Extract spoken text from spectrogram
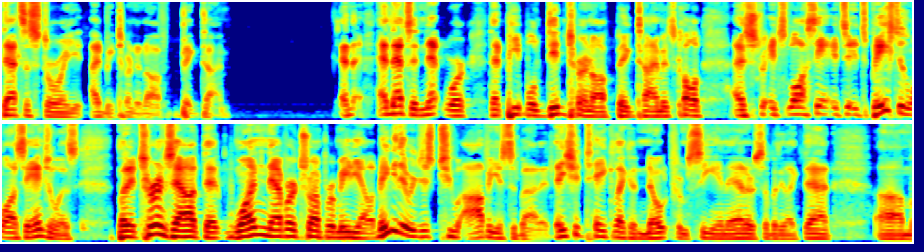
that's a story I'd be turning off big time. And and that's a network that people did turn off big time. It's called it's Los it's it's based in Los Angeles, but it turns out that one never Trumper media outlet. Maybe they were just too obvious about it. They should take like a note from CNN or somebody like that. Um,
